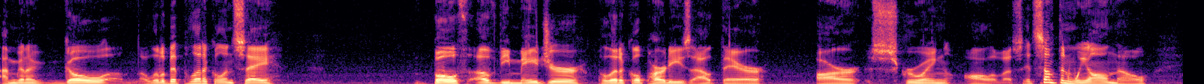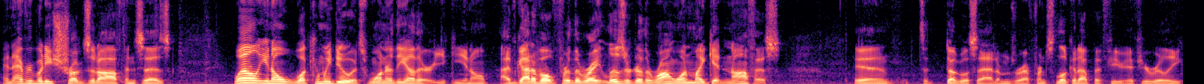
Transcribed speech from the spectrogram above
I'm going to go a little bit political and say both of the major political parties out there are screwing all of us. It's something we all know, and everybody shrugs it off and says, well, you know, what can we do? It's one or the other. You, you know, I've got to vote for the right lizard or the wrong one might get in office. It's a Douglas Adams reference. Look it up if you if you're really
